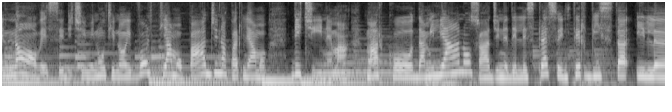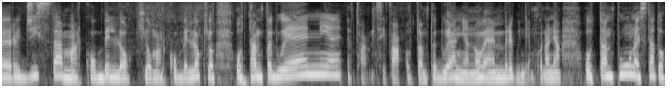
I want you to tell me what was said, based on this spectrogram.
Le 9 e 16 minuti noi voltiamo pagina, parliamo di cinema. Marco Damiliano, pagine dell'Espresso, intervista il regista Marco Bellocchio. Marco Bellocchio 82 anni, cioè, anzi fa 82 anni a novembre, quindi ancora ne ha 81, è stato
